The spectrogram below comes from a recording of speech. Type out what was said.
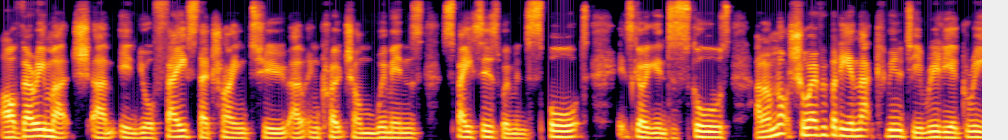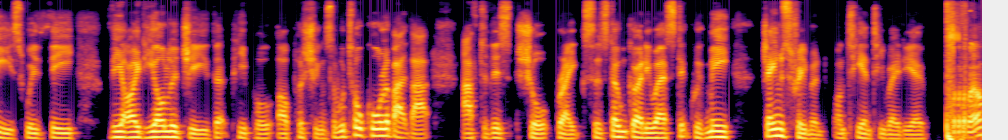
are very much um, in your face. They're trying to uh, encroach on women's spaces, women's sport. It's going into schools, and I'm not sure everybody in that community really agrees with the the ideology that people are pushing. So we'll talk all about that after this short break. So don't go anywhere. Stick with me, James Freeman, on TNT Radio. Well,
